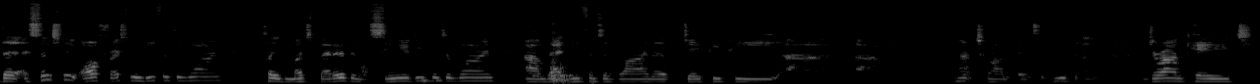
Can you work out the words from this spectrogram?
the essentially all freshman defensive line played much better than the senior defensive line. Um, that defensive line of JPP, uh, um, not Taron Vincent, who's the other guy? Jerron Cage,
